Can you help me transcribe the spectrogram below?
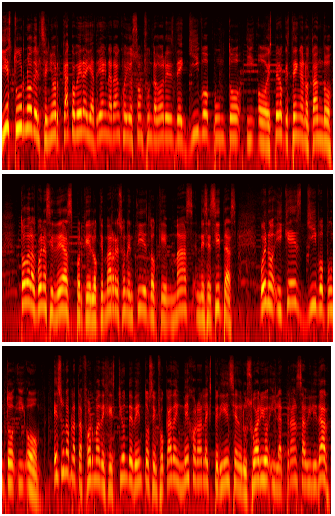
Y es turno del señor Caco Vera y Adrián Naranjo. Ellos son fundadores de Givo.io. Espero que estén anotando todas las buenas ideas porque lo que más resuena en ti es lo que más necesitas. Bueno, ¿y qué es Givo.io? Es una plataforma de gestión de eventos enfocada en mejorar la experiencia del usuario y la transabilidad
